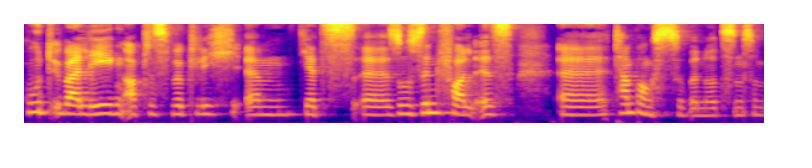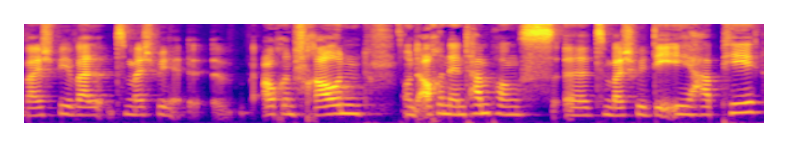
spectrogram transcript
gut überlegen, ob das wirklich ähm, jetzt äh, so sinnvoll ist, äh, Tampons zu benutzen, zum Beispiel, weil zum Beispiel äh, auch in Frauen und auch in den Tampons äh, zum Beispiel DEHP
